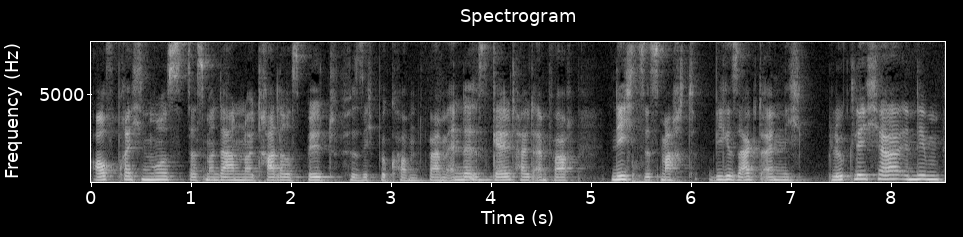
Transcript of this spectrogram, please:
aufbrechen muss, dass man da ein neutraleres Bild für sich bekommt. Weil am Ende mhm. ist Geld halt einfach nichts. Es macht, wie gesagt, einen nicht glücklicher in den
